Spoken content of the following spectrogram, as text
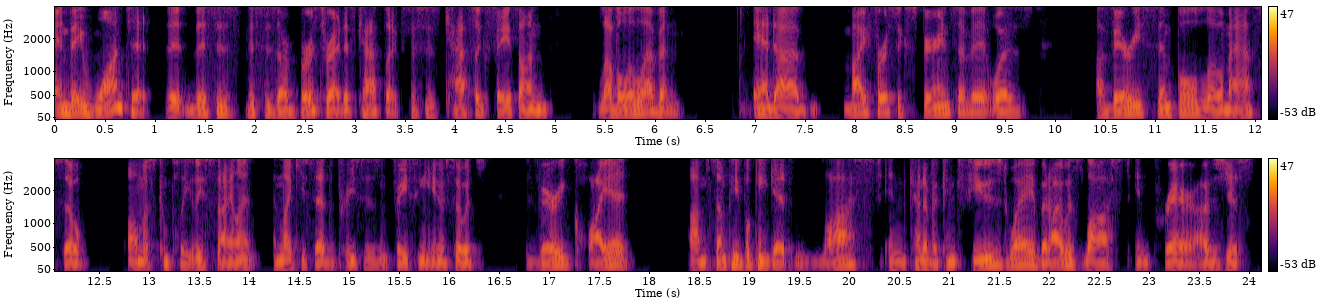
and they want it. This is this is our birthright as Catholics. This is Catholic faith on level 11. And uh, my first experience of it was a very simple low mass, so almost completely silent. And like you said, the priest isn't facing you, so it's very quiet. Um, some people can get lost in kind of a confused way, but I was lost in prayer. I was just,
